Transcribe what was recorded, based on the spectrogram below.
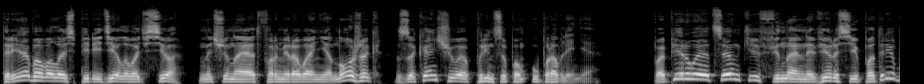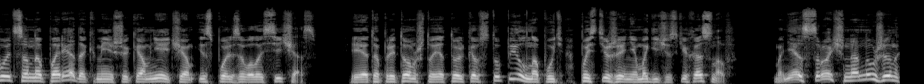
Требовалось переделывать все, начиная от формирования ножек, заканчивая принципом управления. По первой оценке, в финальной версии потребуется на порядок меньше камней, чем использовалось сейчас. И это при том, что я только вступил на путь постижения магических основ. Мне срочно нужен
